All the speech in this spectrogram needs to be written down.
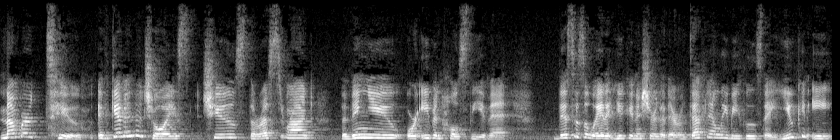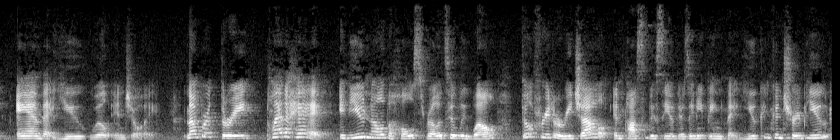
Number two, if given the choice, choose the restaurant, the venue, or even host the event. This is a way that you can ensure that there will definitely be foods that you can eat and that you will enjoy. Number three, plan ahead. If you know the host relatively well, feel free to reach out and possibly see if there's anything that you can contribute,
